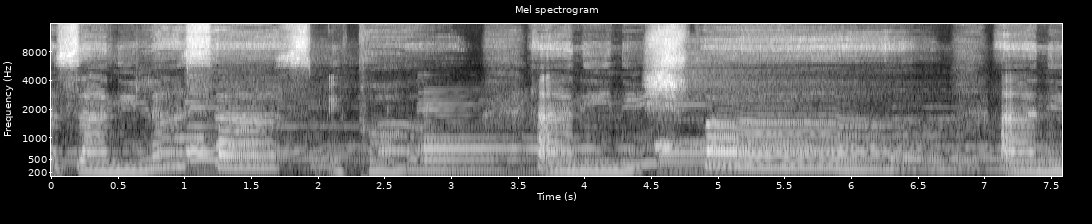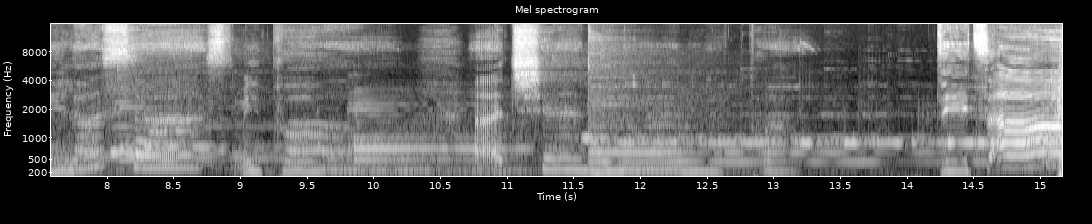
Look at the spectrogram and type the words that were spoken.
אז אני לא זז מפה, אני נשבע אני לא זז מפה עד שאני נפה תצעק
